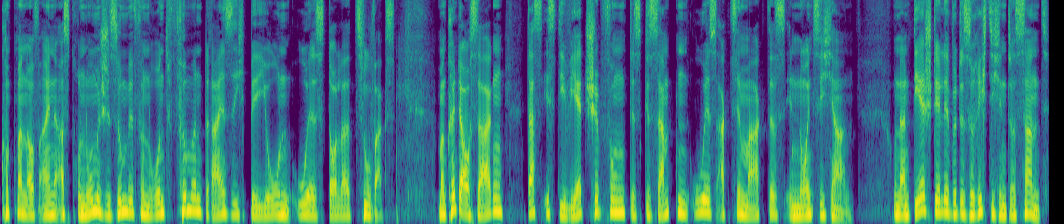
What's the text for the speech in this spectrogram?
kommt man auf eine astronomische Summe von rund 35 Billionen US-Dollar Zuwachs. Man könnte auch sagen, das ist die Wertschöpfung des gesamten US-Aktienmarktes in 90 Jahren. Und an der Stelle wird es so richtig interessant.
